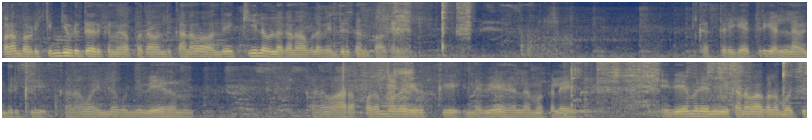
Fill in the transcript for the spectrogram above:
குழம்பு அப்படி கிண்டி விட்டுட்டே இருக்கணும். அப்போ தான் வந்து கனவா வந்து கீழே உள்ள கனவாக்குள்ளே வெந்திருக்கான்னு பார்க்கணும். கத்திரிக்காய் கத்திரிக்காய் எல்லாம் வெந்துருச்சு. கனவா இன்னும் கொஞ்சம் வேகணும். கனவா அரைப்பதமாக தான் இருக்குது இன்னும் வேகலை மக்களே. இதே மாதிரி நீங்கள் கனவா குழம்பு வச்சு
